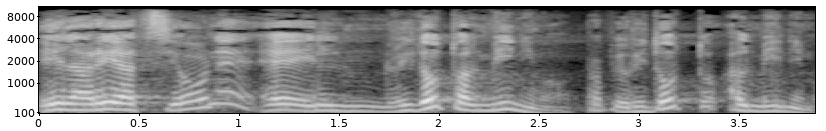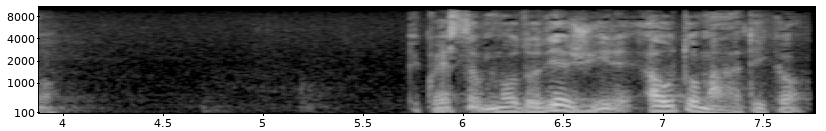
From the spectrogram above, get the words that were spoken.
e la reazione è ridotto al minimo, proprio ridotto al minimo. E questo è un modo di agire automatico.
